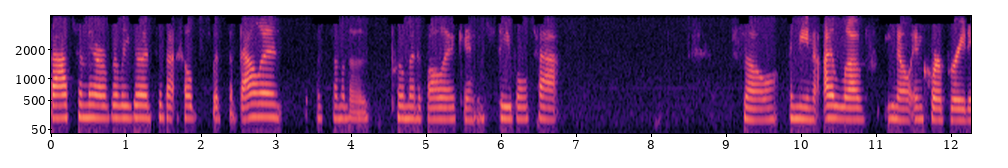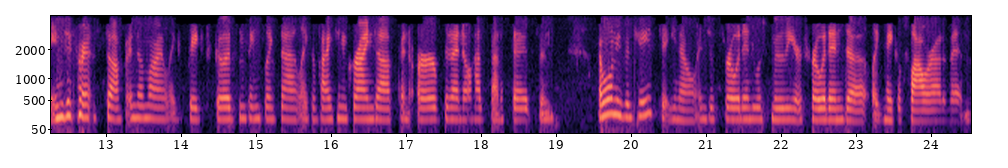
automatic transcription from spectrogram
fats in there are really good, so that helps with the balance with some of those pro-metabolic and stable fats. So, I mean, I love, you know, incorporating different stuff into my like baked goods and things like that. Like if I can grind up an herb that I know has benefits and I won't even taste it, you know, and just throw it into a smoothie or throw it into like make a flour out of it and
